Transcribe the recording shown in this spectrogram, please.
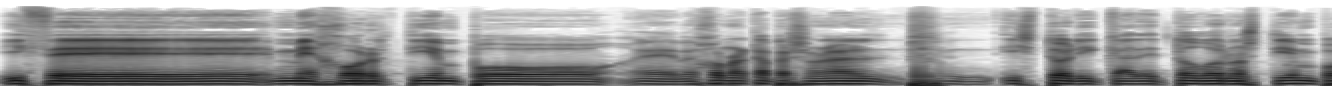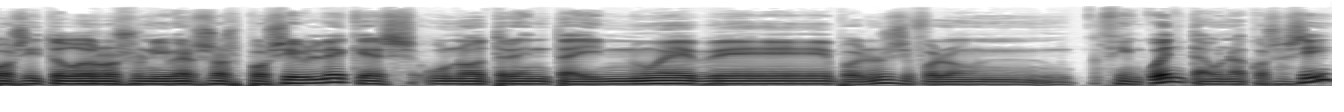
Hice mejor tiempo, eh, mejor marca personal histórica de todos los tiempos y todos los universos posible, que es 1.39, pues no sé si fueron 50, una cosa así.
